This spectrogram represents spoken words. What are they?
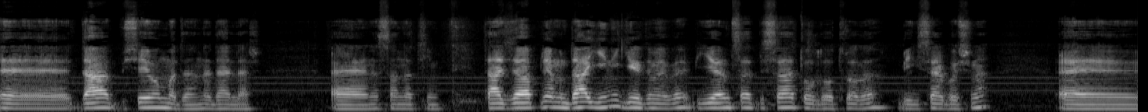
E, daha bir şey olmadı ne derler. E, nasıl anlatayım. Daha cevaplayamam. Daha yeni girdim eve. Bir yarım saat bir saat oldu oturalı bilgisayar başına. E,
